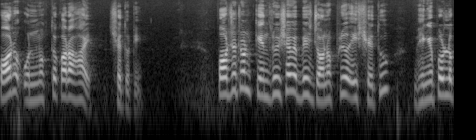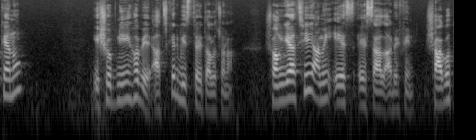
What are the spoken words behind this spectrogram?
পর উন্মুক্ত করা হয় সেতুটি। পর্যটন কেন্দ্র হিসেবে বেশ জনপ্রিয় এই সেতু ভেঙে পড়ল কেন? এসব নিয়েই হবে আজকের বিস্তারিত আলোচনা। সঙ্গে আছি আমি এস এস আল আরেফিন। স্বাগত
